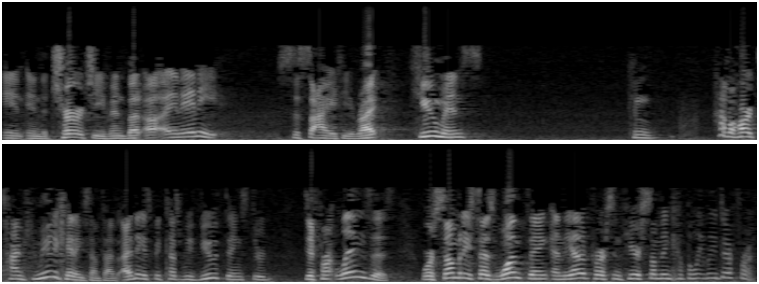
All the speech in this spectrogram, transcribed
in, in the church, even, but uh, in any society, right? Humans can have a hard time communicating sometimes. I think it's because we view things through different lenses, where somebody says one thing and the other person hears something completely different.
